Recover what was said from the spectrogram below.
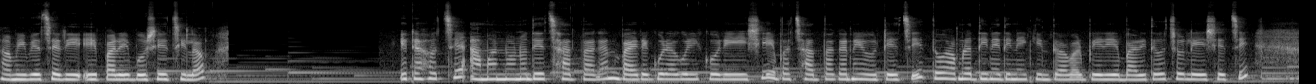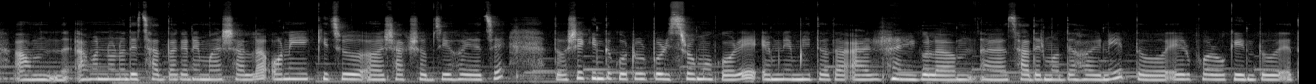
আমি বেচারি এই পারে বসেছিলাম। এটা হচ্ছে আমার ননদের ছাদ বাগান। বাইরে ঘোরাঘুরি করে এসে এবার ছাদ বাগানে উঠেছি। তো আমরা দিনে দিনে কিন্তু আবার বেরিয়ে বাড়িতেও চলে এসেছি। আমার ননদের ছাদ বাগানে মাশাল্লাহ অনেক কিছু শাকসবজি হয়েছে। তো সে কিন্তু কঠোর পরিশ্রমও করে, এমনি এমনি তো আর এগুলা ছাদের মধ্যে হয়নি। তো এরপরও কিন্তু এত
